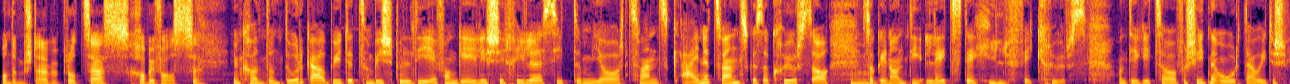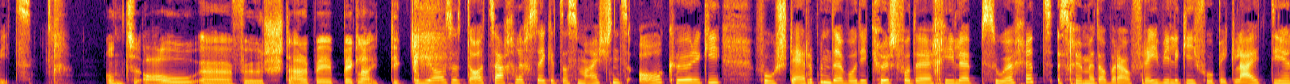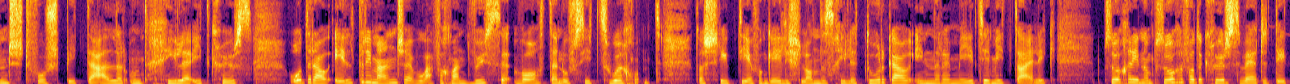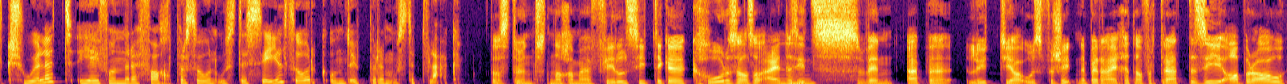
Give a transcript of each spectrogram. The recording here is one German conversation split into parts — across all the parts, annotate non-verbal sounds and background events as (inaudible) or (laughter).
und dem Sterbeprozess kann befassen Im Kanton Thurgau bietet zum Beispiel die evangelische Kirche seit dem Jahr 2021 so Kurs an, mhm. sogenannte letzte Hilfe-Kurs. Und die gibt es an verschiedenen Orten, auch in der Schweiz. Und auch äh, für Sterbebegleitung? Ja, also tatsächlich sagen das meistens Angehörige von Sterbenden, die die Kurs von der Kirche besuchen. Es kommen aber auch Freiwillige von Begleitdiensten, von Spitälern und Kirchen in die Kurs. Oder auch ältere Menschen, die einfach wissen wollen, was dann auf sie zukommt. Das schreibt die evangelische Landeskirche Thurgau in einer Medienmitteilung. Die Besucherinnen und Besucher der Kurs werden dort geschult, je von einer Fachperson aus der Seelsorge und jemandem aus der Pflege. Das klingt nach einem vielseitigen Kurs. Also einerseits, mhm. wenn eben Leute ja aus verschiedenen Bereichen da vertreten sind, aber auch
